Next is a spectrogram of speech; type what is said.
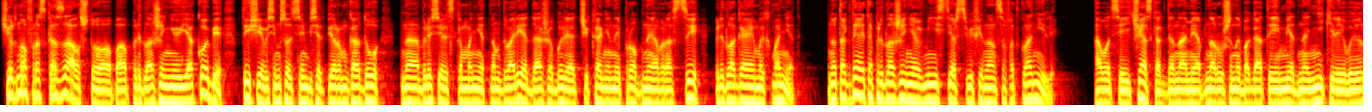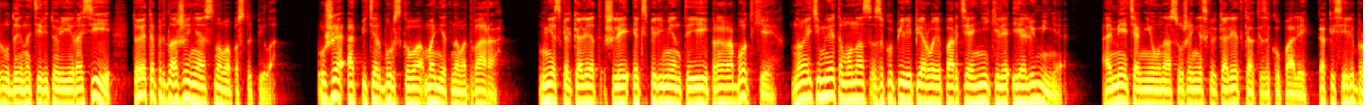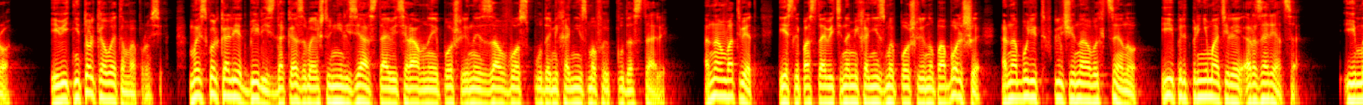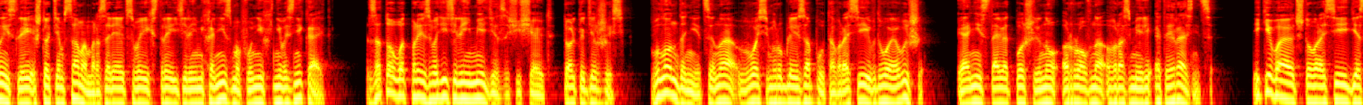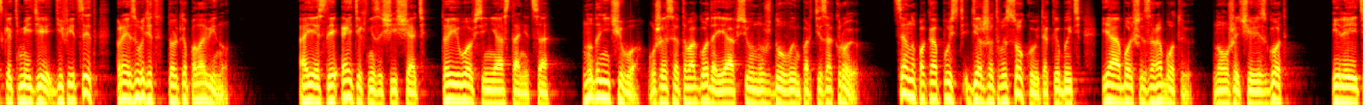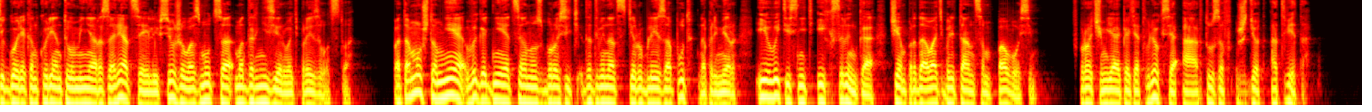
Чернов рассказал, что по предложению Якоби в 1871 году на Брюссельском монетном дворе даже были отчеканены пробные образцы предлагаемых монет. Но тогда это предложение в Министерстве финансов отклонили. А вот сейчас, когда нами обнаружены богатые медно-никелевые руды на территории России, то это предложение снова поступило. Уже от Петербургского монетного двора. Несколько лет шли эксперименты и проработки, но этим летом у нас закупили первые партии никеля и алюминия. А медь они у нас уже несколько лет как закупали, как и серебро. И ведь не только в этом вопросе. Мы сколько лет бились, доказывая, что нельзя ставить равные пошлины за ввоз пуда механизмов и пуда стали. А нам в ответ, если поставите на механизмы пошлину побольше, она будет включена в их цену, и предприниматели разорятся. И мысли, что тем самым разоряют своих строителей механизмов, у них не возникает. Зато вот производителей меди защищают, только держись. В Лондоне цена 8 рублей за пут, а в России вдвое выше – и они ставят пошлину ровно в размере этой разницы. И кивают, что в России, дескать, меди дефицит производит только половину. А если этих не защищать, то и вовсе не останется. Ну да ничего, уже с этого года я всю нужду в импорте закрою. Цену пока пусть держат высокую, так и быть, я больше заработаю. Но уже через год или эти горе-конкуренты у меня разорятся, или все же возьмутся модернизировать производство. Потому что мне выгоднее цену сбросить до 12 рублей за пут, например, и вытеснить их с рынка, чем продавать британцам по 8. Впрочем, я опять отвлекся, а Артузов ждет ответа.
